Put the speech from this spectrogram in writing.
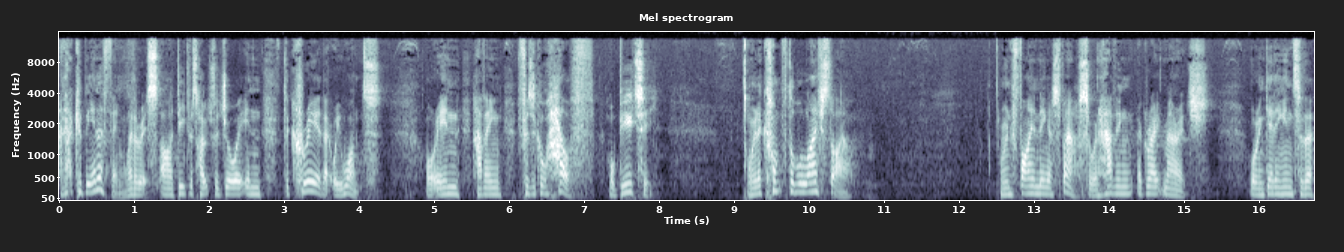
and that could be anything, whether it's our deepest hopes for joy in the career that we want, or in having physical health or beauty, or in a comfortable lifestyle, or in finding a spouse, or in having a great marriage, or in getting into the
